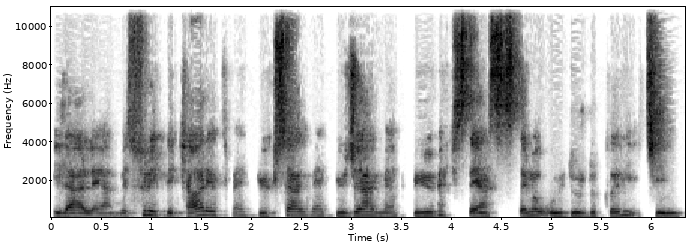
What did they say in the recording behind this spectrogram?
ilerleyen ve sürekli kar etmek, yükselmek, yücelmek, büyümek isteyen sisteme uydurdukları için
